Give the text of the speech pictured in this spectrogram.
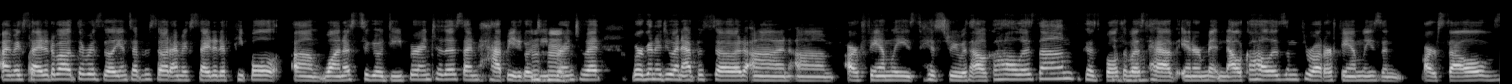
I'm excited about the resilience episode. I'm excited if people um, want us to go deeper into this. I'm happy to go deeper Mhm. into it. We're going to do an episode on um, our family's history with alcoholism because both of Mm-hmm. us have intermittent alcoholism throughout our families and ourselves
